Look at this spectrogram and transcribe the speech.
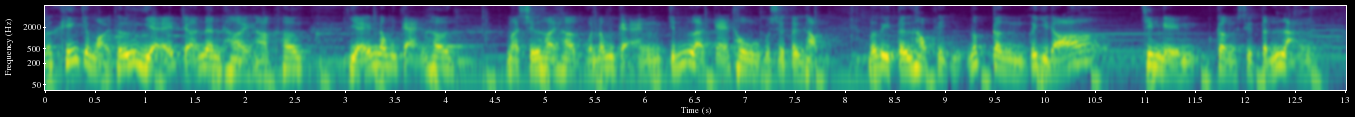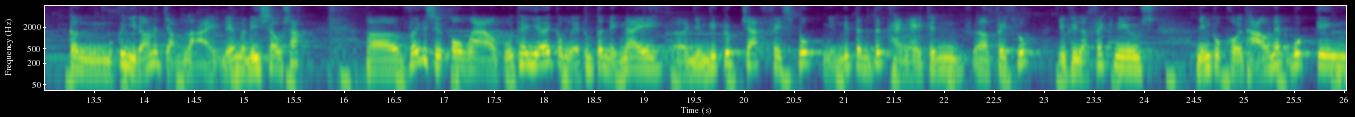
nó khiến cho mọi thứ dễ trở nên hời hợt hơn dễ nông cạn hơn. Mà sự hời hợt và nông cạn chính là kẻ thù của sự tự học. Bởi vì tự học thì nó cần cái gì đó chiêm nghiệm cần sự tĩnh lặng cần một cái gì đó nó chậm lại để mà đi sâu sắc. À, với cái sự ồn ào của thế giới công nghệ thông tin hiện nay à, những cái group chat Facebook những cái tin tức hàng ngày trên uh, Facebook nhiều khi là fake news những cuộc hội thảo networking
